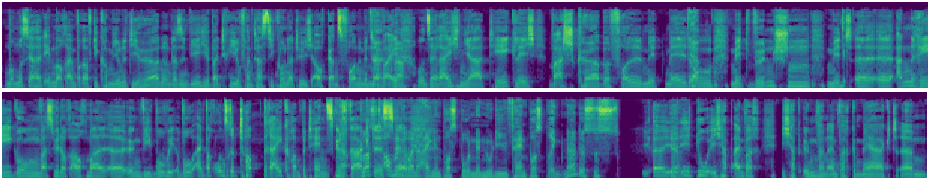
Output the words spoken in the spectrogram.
Und man muss ja halt eben auch einfach auf die Community hören und da sind wir hier bei Trio Fantastico natürlich auch ganz vorne mit dabei. klar. Uns erreichen ja täglich Waschkörbe voll mit Meldungen, mit Wünschen, mit äh, äh, Anregungen, was wir doch auch mal äh, irgendwie, wo wir, wo einfach unsere Top 3 Kompetenz Ja, gefragt du hast ist. auch ja. mittlerweile einen eigenen Postboden, der nur die Fanpost bringt, ne? Das ist Äh, Ja. Du, ich habe einfach, ich habe irgendwann einfach gemerkt, ähm,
